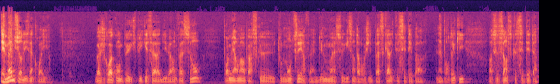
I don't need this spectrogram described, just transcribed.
et même sur des incroyants? Bah, je crois qu'on peut expliquer ça de différentes façons. Premièrement parce que tout le monde sait, enfin du moins ceux qui sont approchés de Pascal, que c'était pas n'importe qui, en ce sens que c'était un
